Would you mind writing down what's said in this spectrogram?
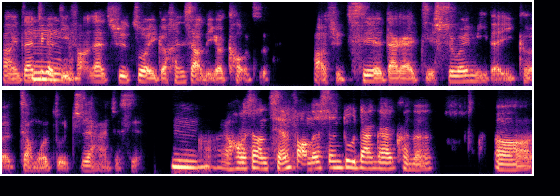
然后你在这个地嗯方再去做一个很小的一个口子，然后去切大概几十微米的一个角膜组织啊这些嗯啊，然后像前房的深度大概可能，呃，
